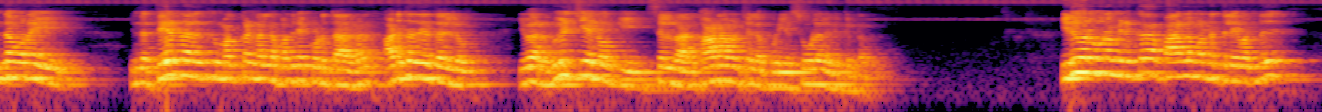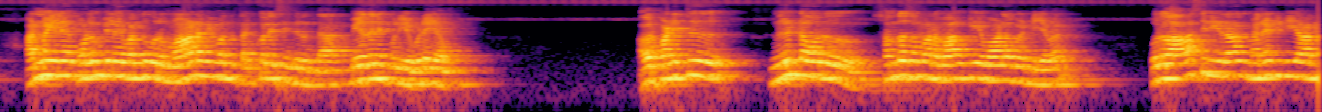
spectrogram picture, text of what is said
இந்த முறை இந்த தேர்தலுக்கு மக்கள் நல்ல பதிலை கொடுத்தார்கள். அடுத்த தேர்தலிலும் இவர் வீழ்ச்சியை நோக்கி செல்வார். காணாமல் செல்லக்கூடிய சூழல் இருக்கின்றது. இது ஒரு புறம் இருக்க? பாராளுமன்றத்திலே வந்து அண்மையிலே கொழும்பிலே வந்து ஒரு மாணவி வந்து தற்கொலை செய்திருந்தார். வேதனைக்குரிய விடயம். அவர் படித்து நீண்ட ஒரு சந்தோஷமான வாழ்க்கையை வாழ வேண்டியவர். ஒரு ஆசிரியரால் மனரீதியான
